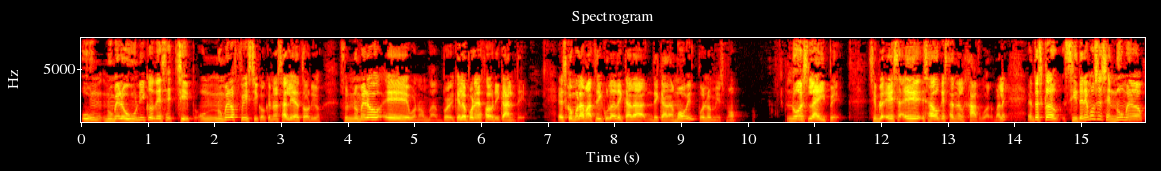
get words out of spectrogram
un número único de ese chip, un número físico que no es aleatorio. Es un número, eh, bueno, que lo pone el fabricante. Es como la matrícula de cada, de cada móvil, pues lo mismo. No es la IP. es, es, algo que está en el hardware, ¿vale? Entonces, claro, si tenemos ese número,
